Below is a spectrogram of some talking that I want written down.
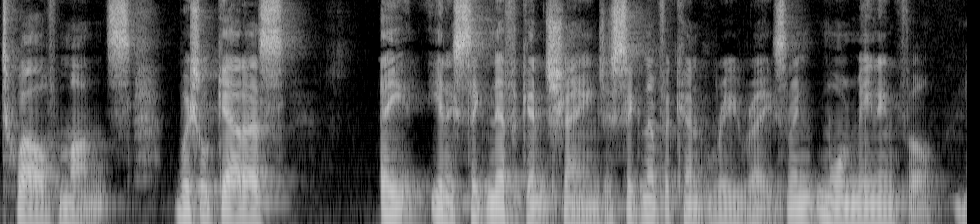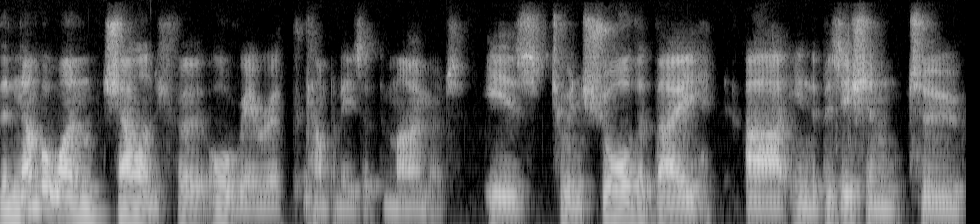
12 months which will get us a you know significant change a significant re-rate something more meaningful the number one challenge for all rare earth companies at the moment is to ensure that they are in the position to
